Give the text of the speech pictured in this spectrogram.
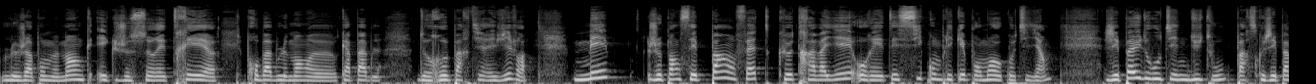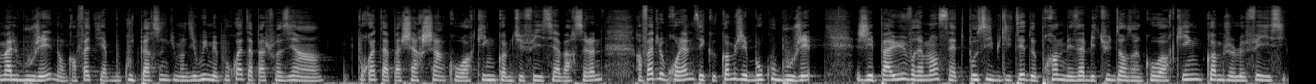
le Japon me manque et que je serais très euh, probablement capable de repartir y vivre. Mais je pensais pas en fait que travailler aurait été si compliqué pour moi au quotidien. J'ai pas eu de routine du tout parce que j'ai pas mal bougé. Donc en fait, il y a beaucoup de personnes qui m'ont dit oui, mais pourquoi t'as pas choisi un pourquoi t'as pas cherché un coworking comme tu fais ici à Barcelone? En fait, le problème c'est que comme j'ai beaucoup bougé, j'ai pas eu vraiment cette possibilité de prendre mes habitudes dans un coworking comme je le fais ici.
